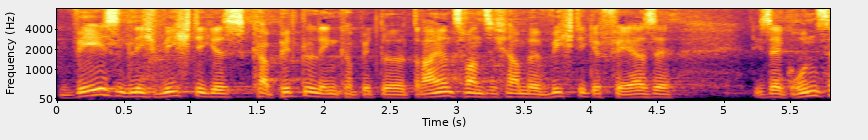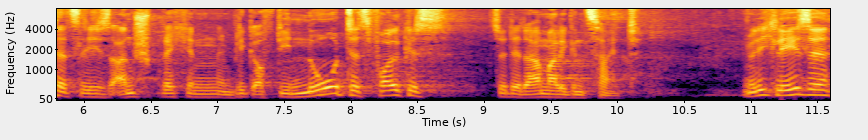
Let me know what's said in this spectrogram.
wesentlich wichtiges Kapitel. In Kapitel 23 haben wir wichtige Verse, die sehr grundsätzliches ansprechen im Blick auf die Not des Volkes zu der damaligen Zeit. Und ich lese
